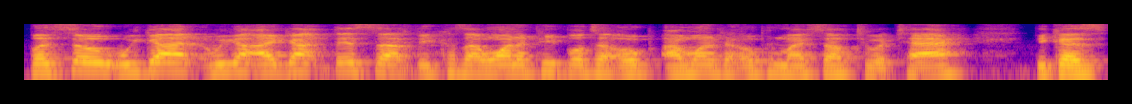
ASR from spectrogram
But so we got we got I got this up because I wanted people to open I wanted to open myself to attack because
